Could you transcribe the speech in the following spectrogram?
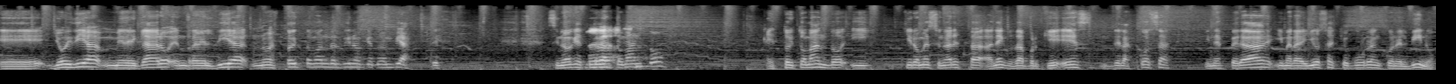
eh, yo hoy día me declaro en rebeldía, no estoy tomando el vino que tú enviaste, sino que estoy tomando, estoy tomando y quiero mencionar esta anécdota porque es de las cosas inesperadas y maravillosas que ocurren con el vino.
